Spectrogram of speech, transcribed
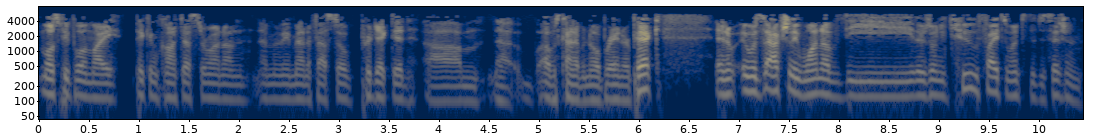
most people in my pick'em contest to run on MMA Manifesto predicted. Um, that I was kind of a no-brainer pick, and it, it was actually one of the. There's only two fights that went to the decision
